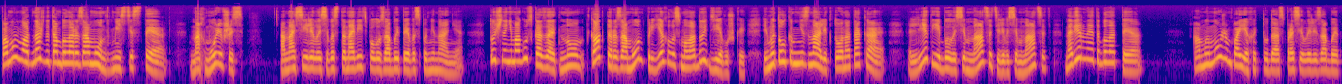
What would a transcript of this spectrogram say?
По-моему, однажды там была Розамонт вместе с Теа. Нахмурившись, она силилась восстановить полузабытое воспоминание. Точно не могу сказать, но как-то Розамонт приехала с молодой девушкой, и мы толком не знали, кто она такая. Лет ей было семнадцать или восемнадцать. Наверное, это была Теа. «А мы можем поехать туда?» — спросила Элизабет.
